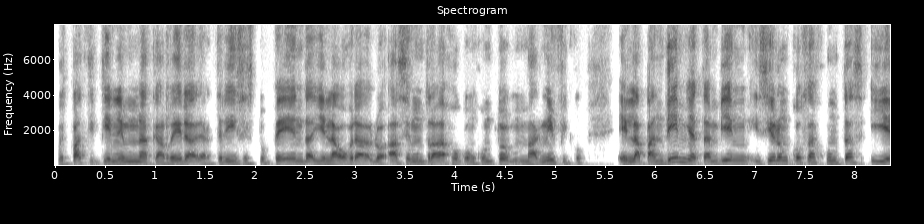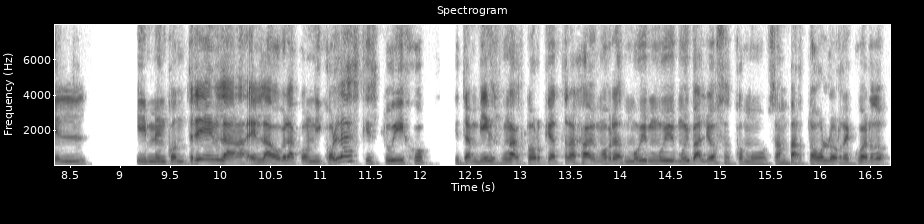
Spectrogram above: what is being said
pues Patti tiene una carrera de actriz estupenda y en la obra lo, hacen un trabajo conjunto magnífico. En la pandemia también hicieron cosas juntas y, el, y me encontré en la, en la obra con Nicolás, que es tu hijo, que también es un actor que ha trabajado en obras muy, muy, muy valiosas, como San Bartolo, recuerdo,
